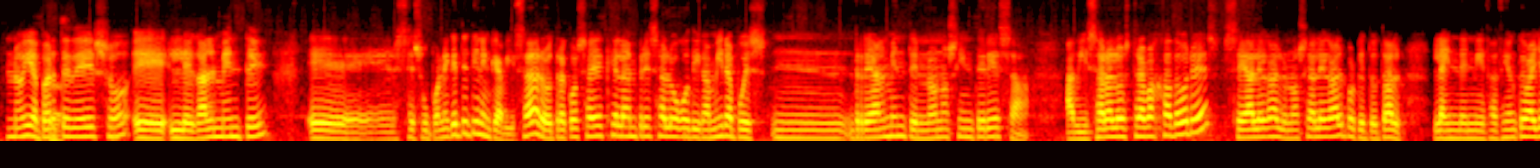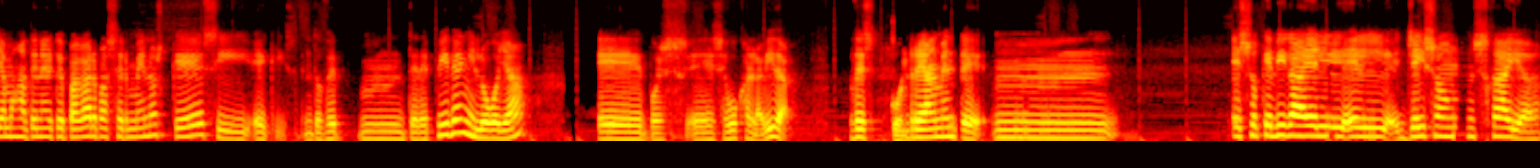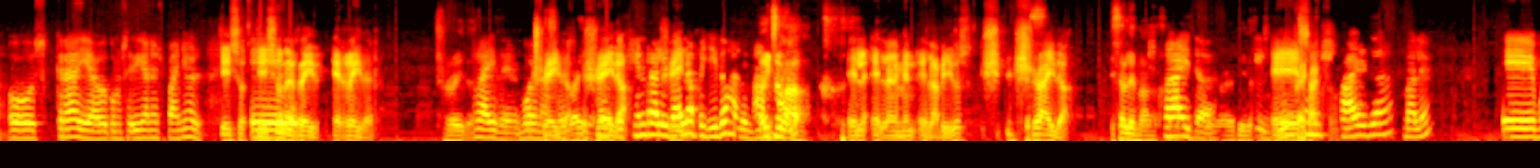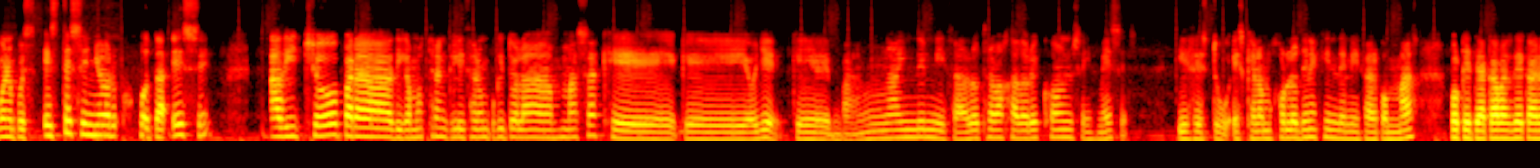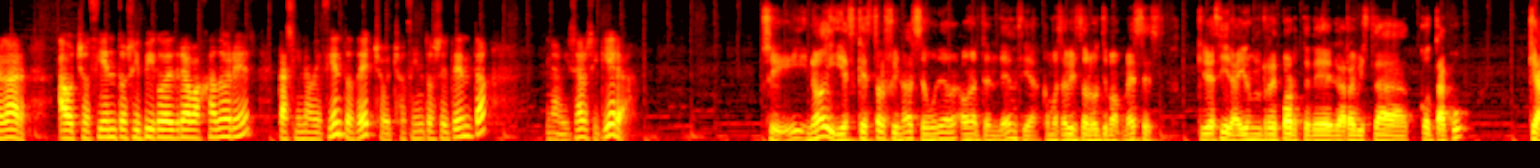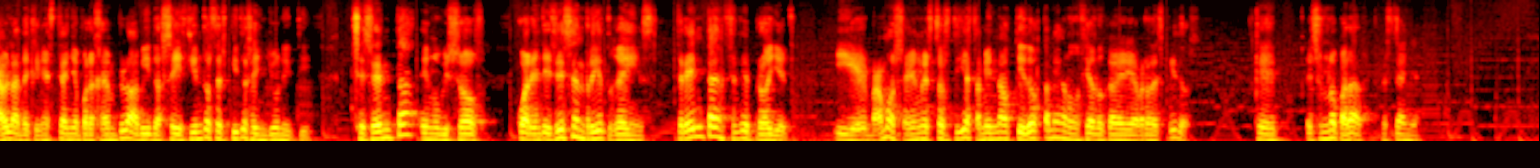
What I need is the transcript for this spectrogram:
No, y aparte de eso, eh, legalmente eh, se supone que te tienen que avisar. Otra cosa es que la empresa luego diga, mira, pues mm, realmente no nos interesa avisar a los trabajadores, sea legal o no sea legal, porque total, la indemnización que vayamos a tener que pagar va a ser menos que si X. Entonces mm, te despiden y luego ya eh, pues eh, se buscan la vida. Entonces, Con- realmente, mm, eso que diga el, el Jason Schreier o Schreier o como se diga en español, Jason, Eh, Jason es Raider. Schrader. Schreider, bueno, Schreider, pues, es, que- Schreider, es que en realidad el apellido es alemán. ¡Ay, ¿vale? chaval! El, el, el apellido es Sch- Schreider. Es alemán. Schreider. Sí, Eh, Jason ¿vale? Eh, bueno, pues este señor JS ha dicho para, digamos, tranquilizar un poquito a las masas que, oye, que van a indemnizar a los trabajadores con seis meses. Y dices tú, es que a lo mejor lo tienes que indemnizar con más porque te acabas de cargar a 800 y pico de trabajadores, casi 900 de hecho, 870, sin avisar siquiera. Sí, no, y es que esto al final se une a una tendencia, como se ha visto en los últimos meses. Quiero decir, hay un reporte de la revista Kotaku que habla de que en este año, por ejemplo, ha habido 600 despidos en Unity, 60 en Ubisoft, 46 en Riot Games, 30 en CD Projekt. Y eh, vamos, en estos días también Naughty Dog también ha anunciado que habrá despidos. Que es un no parar este año.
